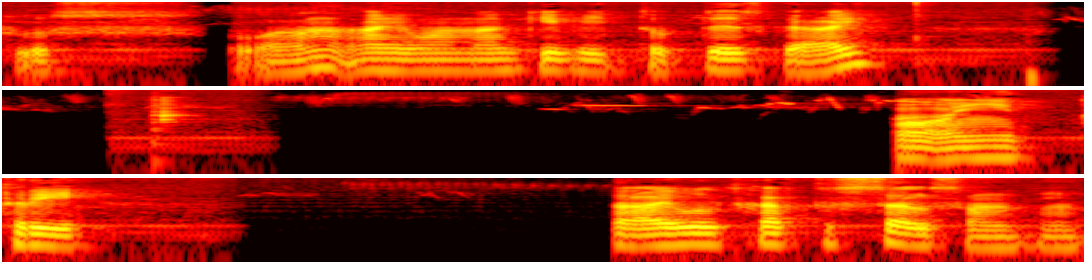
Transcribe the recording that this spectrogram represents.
plus 1. I wanna give it to this guy. Oh, I need 3. So I would have to sell something.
